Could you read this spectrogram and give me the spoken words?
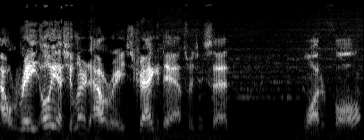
Outrage. Oh yeah, she learned Outrage, Dragon Dance, which I said, Waterfall,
